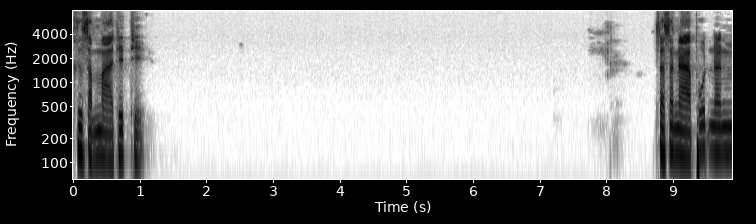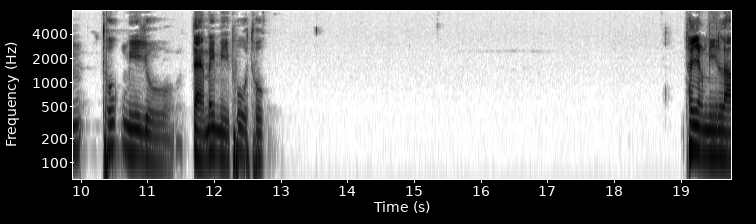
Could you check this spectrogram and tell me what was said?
คือสัมมาทิฏฐิ ศาสนาพุทธนั้นทุกมีอยู่ แต่ไม่มีผู้ทุกข์ถ้ายังมีเรา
